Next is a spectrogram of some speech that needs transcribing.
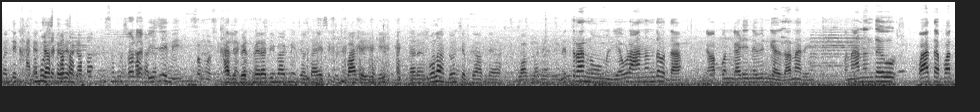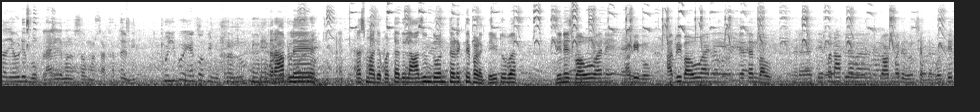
पण ते खाण्यात समोसे जास्त खाता व्यस्त आहे. खाता समोसे थोड़ा खाता बिजी में. समोसे खाली पेट मेरा दिमाग नहीं चलता ऐसे कुछ बात है की. तर बोला दोन शब्द आपल्या ब्लॉगमध्ये मित्रांनो म्हणजे एवढा आनंद होता की आपण गाडी नवीन घ्यायला जाणार आहे. पण आनंद पाहता पाहता एवढी भूक लागली म्हणून समोसा खातोय मी. खुशबू येत होती मित्रांनो. तर आपले कसमध्ये पट्ट्यातील अजून दोन तडकते फडकते युट्यूबर दिनेश भाऊ आणि अभि भाऊ. अभि भाऊ आणि चेतन भाऊ. तर ते पण आपल्या ब्लॉगमध्ये दोन शब्द बोलतील.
